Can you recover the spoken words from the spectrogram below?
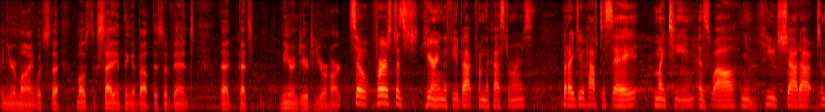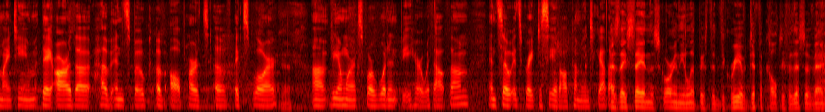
in your mind? What's the most exciting thing about this event that, that's near and dear to your heart? So first is hearing the feedback from the customers, but I do have to say my team as well. I mean, huge shout out to my team. They are the hub and spoke of all parts of Explore. Yeah. Uh, VMware Explore wouldn't be here without them, and so it's great to see it all coming together. As they say in the scoring in the Olympics, the degree of difficulty for this event,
